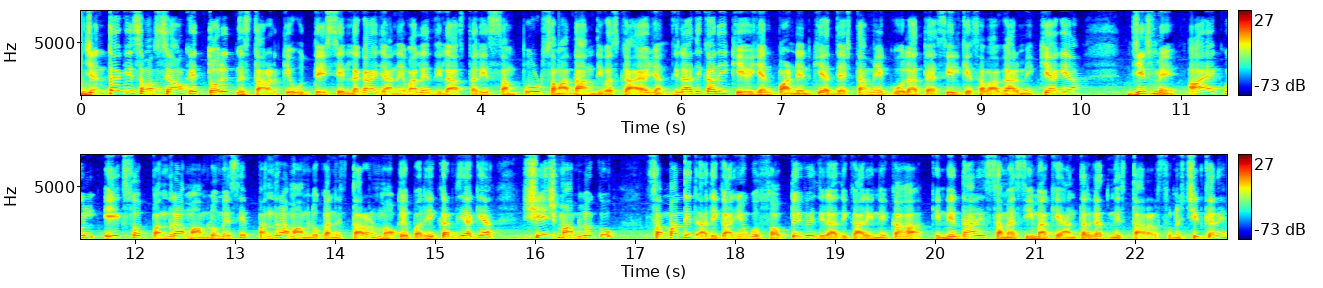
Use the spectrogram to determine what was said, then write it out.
जनता की समस्याओं के त्वरित निस्तारण के उद्देश्य से लगाए जाने वाले जिला स्तरीय संपूर्ण समाधान दिवस का आयोजन जिलाधिकारी के विजयन पांडेन की अध्यक्षता में गोला तहसील के सभागार में किया गया, जिसमें आए कुल 115 मामलों में से 15 मामलों का निस्तारण मौके पर ही कर दिया गया। शेष मामलों को संबंधित अधिकारियों को सौंपते हुए जिलाधिकारी ने कहा कि निर्धारित समय सीमा के अंतर्गत निस्तारण सुनिश्चित करें।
